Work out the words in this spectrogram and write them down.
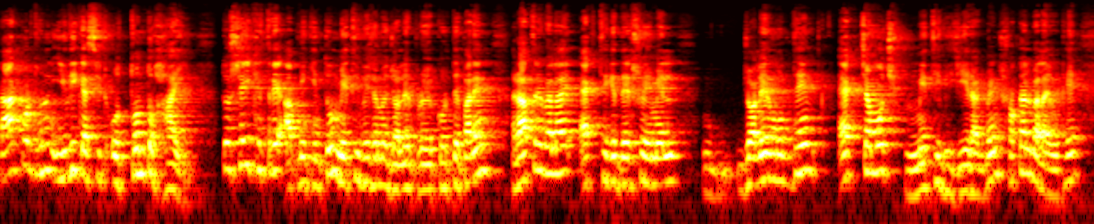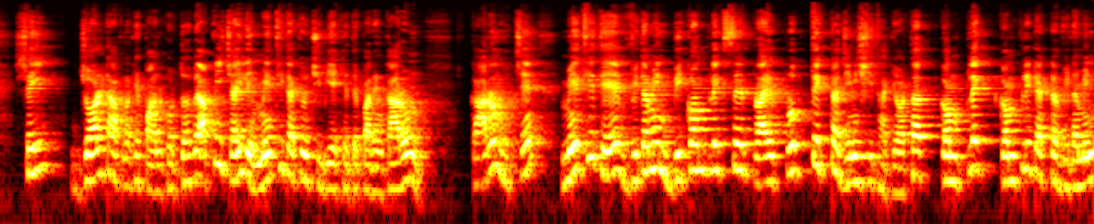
তারপর ধরুন ইউরিক অ্যাসিড অত্যন্ত হাই তো সেই ক্ষেত্রে আপনি কিন্তু মেথি ভেজানো জলের প্রয়োগ করতে পারেন। রাত্রেবেলায় এক থেকে দেড়শো এম জলের মধ্যে এক চামচ মেথি ভিজিয়ে রাখবেন। সকালবেলায় উঠে সেই জলটা আপনাকে পান করতে হবে। আপনি চাইলে মেথিটাকেও চিবিয়ে খেতে পারেন। কারণ কারণ হচ্ছে মেথিতে ভিটামিন বি কমপ্লেক্সের প্রায় প্রত্যেকটা জিনিসই থাকে। অর্থাৎ কমপ্লেট কমপ্লিট একটা ভিটামিন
